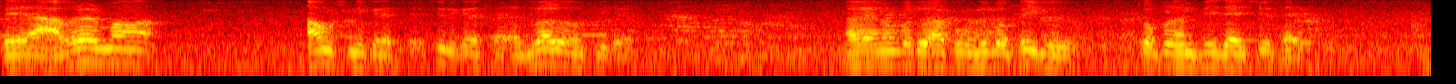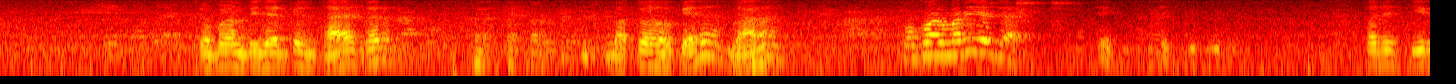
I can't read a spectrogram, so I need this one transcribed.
છે. આવરણમાં અંશ નીકળે છે. શું નીકળે છે? અજવાળું અંશ નીકળે છે. હવે એનું બધું આખું ઊંધું થઈ ગયું. ચોપડન પી જાય શું થાય? ચોપડન પી જાય કશું થાય સર ડોક્ટર એવું કે જાણે? પછી ચીર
